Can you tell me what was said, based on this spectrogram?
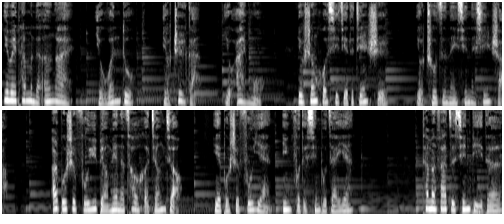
因为他们的恩爱有温度，有质感，有爱慕，有生活细节的坚实，有出自内心的欣赏，而不是浮于表面的凑合将就，也不是敷衍应付的心不在焉。他们发自心底的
